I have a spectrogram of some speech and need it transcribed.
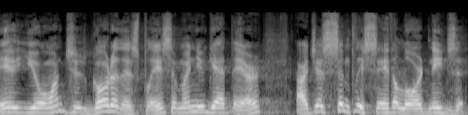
You want to go to this place, and when you get there, I just simply say, The Lord needs it.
